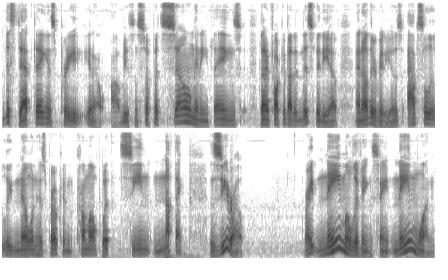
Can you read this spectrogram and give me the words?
this debt thing is pretty, you know, obvious and stuff, but so many things that I've talked about in this video and other videos, absolutely no one has broken, come up with, seen nothing. Zero. Right? Name a living saint. Name one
